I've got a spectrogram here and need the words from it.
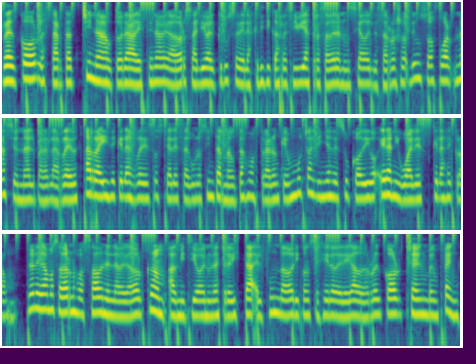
Redcore, la startup china autora de este navegador, salió al cruce de las críticas recibidas tras haber anunciado el desarrollo de un software nacional para la red, a raíz de que las redes sociales algunos internautas mostraron que muchas líneas de su código eran iguales que las de Chrome. No negamos habernos basado en el navegador Chrome, admitió en una entrevista el fundador y consejero delegado de Redcore, Chen Benfeng,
